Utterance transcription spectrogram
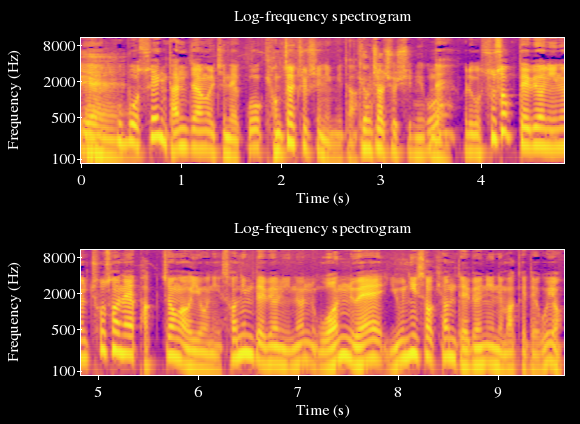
예. 네, 후보 수행 단장을 지냈고 경찰 출신입니다. 경찰 출신이고. 네. 그리고 수석 대변인은 초선의 박정아 의원이, 선임 대변인은 원외 윤희석 현 대변인에 맡게 되고요.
